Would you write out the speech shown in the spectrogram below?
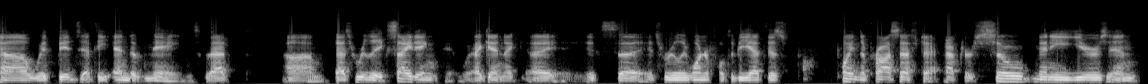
uh, with bids at the end of May. so that um, that's really exciting. Again, I, I, it's uh, it's really wonderful to be at this point in the process to, after so many years and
